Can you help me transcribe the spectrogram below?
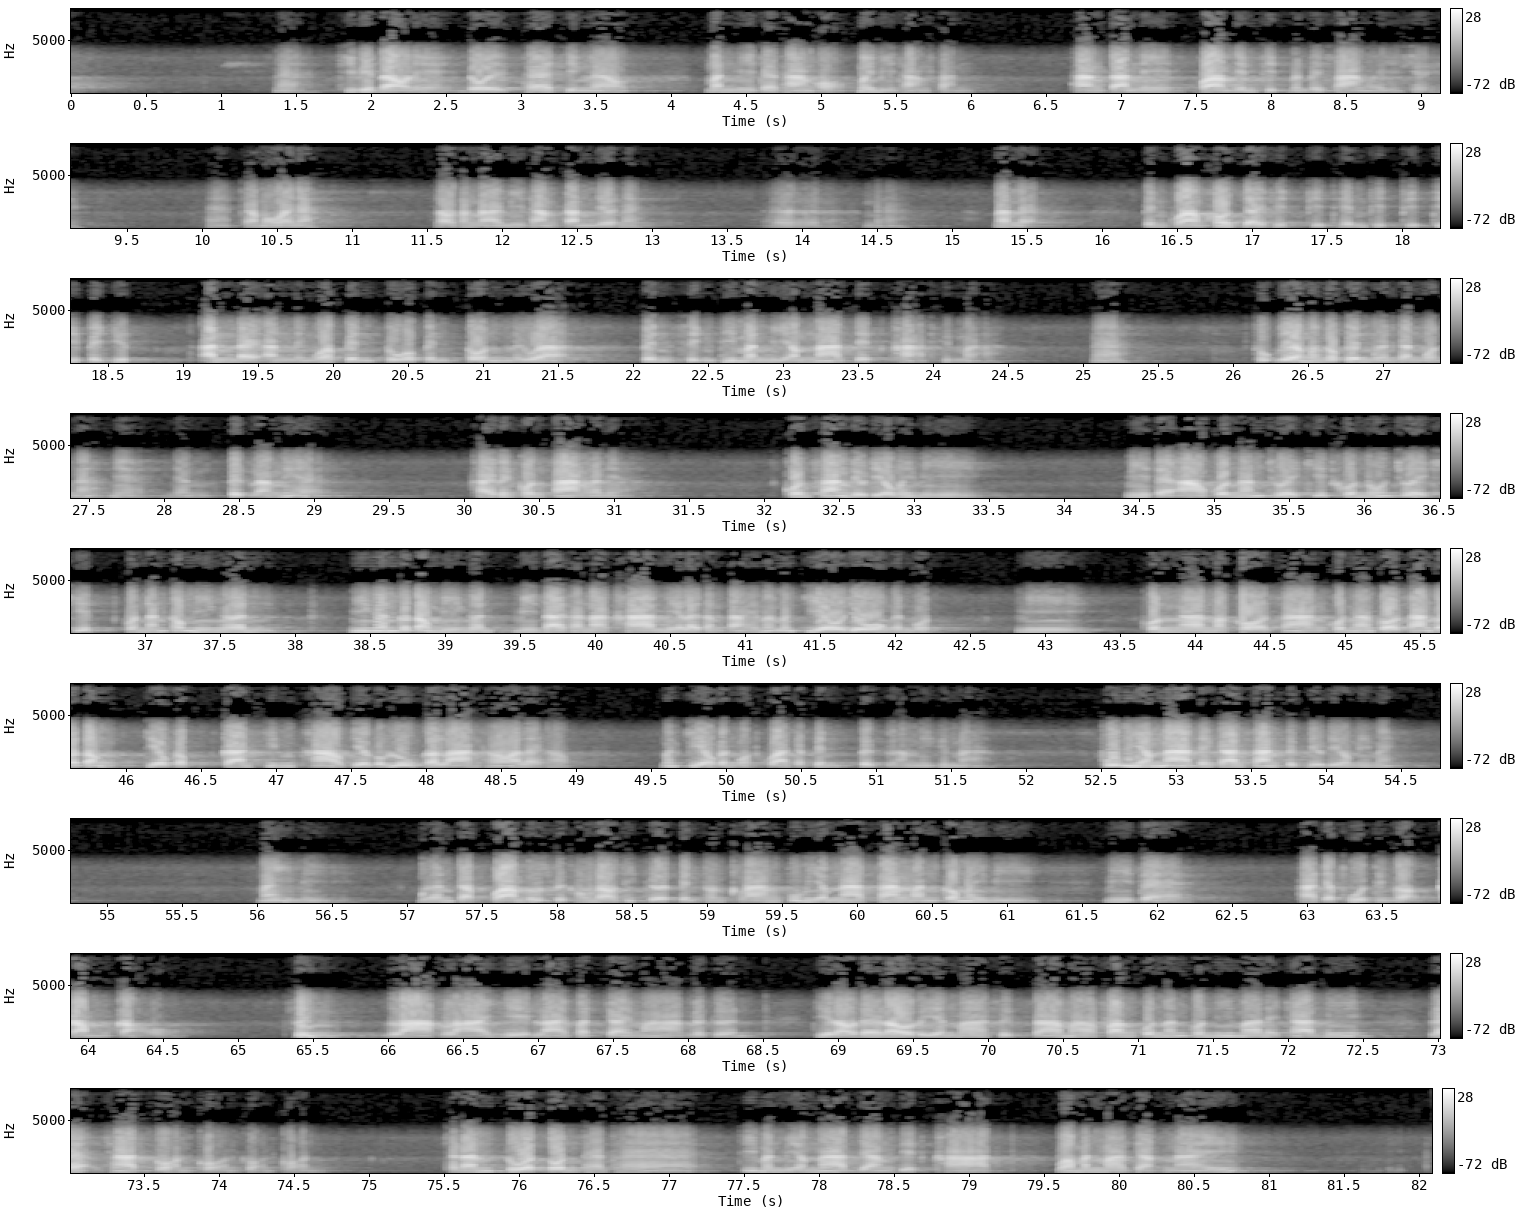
นะชีวิตเรานี้โดยแท้จริงแล้ว มันมีแต่ทางออกไม่มีทางตัน ทางตันนี้ความเห็นผิดมันไปสร้างไว้เฉยๆนะจำเอาไว้นะ เราทั้งหลายมีทางตันเยอะนะ เออนะ นั่นแหละ เป็นความเข้าใจผิดผิดเห็นผิดผิดที่ไปยึดอันใดอันหนึ่งว่าเป็นตัวเป็นตนหรือว่าเป็นสิ่งที่มันมีอำนาจเด็ดขาดขึ้นมา นะ ทุกเรื่องมันก็เป็นเหมือนกันหมดนะเนี่ย อย่างตึกหลังเนี่ย ใครเป็นคนสร้างล่ะเนี่ย คนสร้างเดี่ยวๆไม่มี มีแต่อ้าวคนนั้นช่วยคิด คนโน้นช่วยคิด คนนั้นเขามีเงิน มีเงินก็ต้องมีเงิน มีนายธนาคารมีอะไรต่างๆเห็นไหมมันเกี่ยวโยงกันหมด มี คนงานมาก่อสร้าง คนงานก่อสร้างก็ต้องเกี่ยวกับการกินข้าวเกี่ยวกับลูกกับหลานเขาอะไรเขามันเกี่ยวกันหมดกว่าจะเป็นตึกหลังนี้ขึ้นมา ผู้มีอำนาจในการสร้างตึกเดียวๆมีไหมไม่มี เหมือนกับความรู้สึกของเราที่เกิดเป็นครั้งครั้งผู้มีอำนาจสร้างมันก็ไม่มี มีแต่ถ้าจะพูดถึงก็กรรมเก่า ซึ่งหลากหลายเหตุหลายปัจจัยมากเหลือเกิน ที่เราได้เล่าเรียนมาศึกษามาฟังคนนั้นคนนี้มาในชาตินี้ และชาติก่อนก่อนก่อนก่อน ฉะนั้นตัวตนแท้ๆที่มันมีอำนาจอย่างเด็ดขาด ว่ามันมาจากไหน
